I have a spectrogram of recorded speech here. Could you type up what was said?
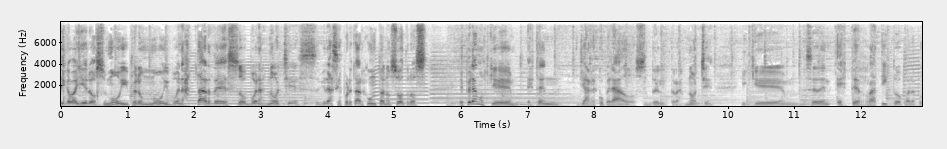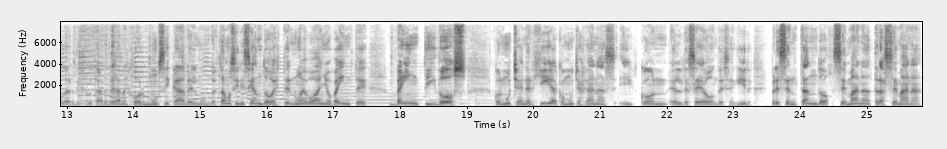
y caballeros? Muy, pero muy buenas tardes o buenas noches. Gracias por estar junto a nosotros. Esperamos que estén ya recuperados del trasnoche y que mm, se den este ratito para poder disfrutar de la mejor música del mundo. Estamos iniciando este nuevo año 2022 con mucha energía, con muchas ganas y con el deseo de seguir presentando semana tras semana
